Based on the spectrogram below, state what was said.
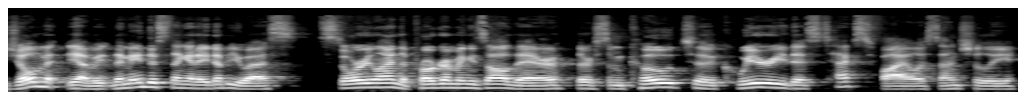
Zsolt, yeah, they made this thing at AWS. Storyline, the programming is all there. There's some code to query this text file essentially.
